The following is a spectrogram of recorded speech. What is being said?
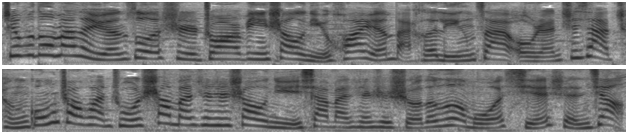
这部动漫的原作是中二病少女花园百合铃，在偶然之下成功召唤出上半身是少女、下半身是蛇的恶魔邪神将。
